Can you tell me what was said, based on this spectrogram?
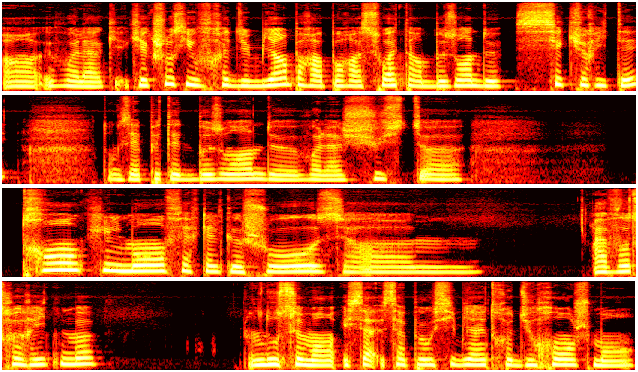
voilà, quelque chose qui vous ferait du bien par rapport à soit un besoin de sécurité. Donc, vous avez peut-être besoin de, voilà, juste tranquillement faire quelque chose euh, à votre rythme, doucement. Et ça, peut aussi bien être du rangement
